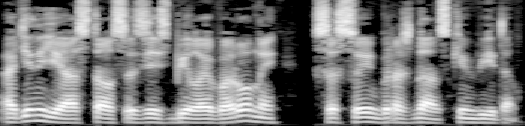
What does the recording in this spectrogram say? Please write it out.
Один я остался здесь белой вороной со своим гражданским видом.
